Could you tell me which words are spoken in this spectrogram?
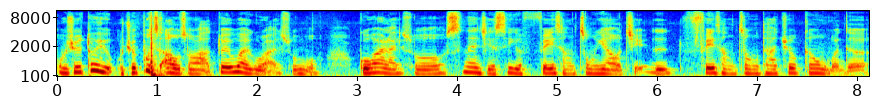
我觉得对于我觉得不止澳洲啦，对外国来说，我国外来说，圣诞节是一个非常重要的节日，非常重大，就跟我们的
